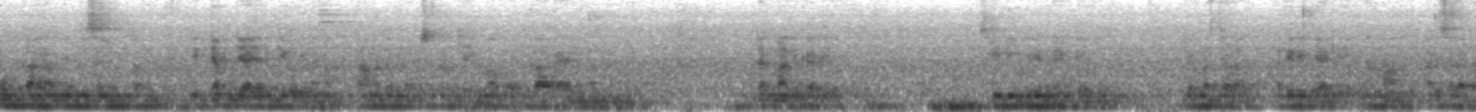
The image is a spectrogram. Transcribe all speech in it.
ಓಂಕಾರಂ ನಿತ್ಯ ಸಂಯುಕ್ತಂ ನಿತ್ಯಂ ಧ್ಯಾಯಂತಿ ಯೋಗಿನಃ ಕಾಮದಂ ಔಷಧಂ ಚೈವ ಓಂಕಾರಾಯ ನಮಃ ಧರ್ಮಾಧಿಕಾರಿ ಶ್ರೀ ಡಿ ವೀರೇಂದ್ರ ಹೆಗ್ಡೆ ಅವರು ಧರ್ಮಸ್ಥಳ ಅದೇ ರೀತಿಯಾಗಿ ನಮ್ಮ ಅರಸರಾದ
